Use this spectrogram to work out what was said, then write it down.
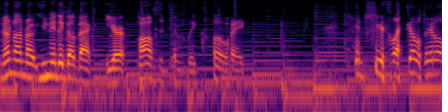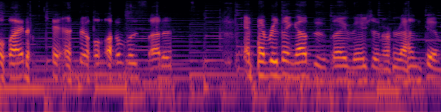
No, no, no. You need to go back. You're positively Chloe. And she's like a little light of candle all of a sudden. And everything else is my vision around him.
